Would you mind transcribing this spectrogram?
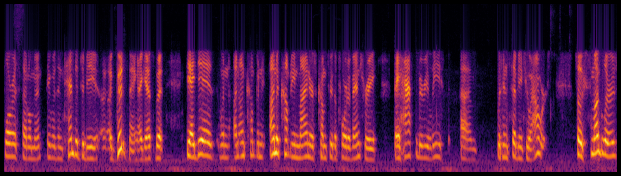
Flores settlement. It was intended to be a, a good thing, I guess, but the idea is when an unaccompanied, unaccompanied minors come through the port of entry, they have to be released um, within 72 hours. So smugglers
